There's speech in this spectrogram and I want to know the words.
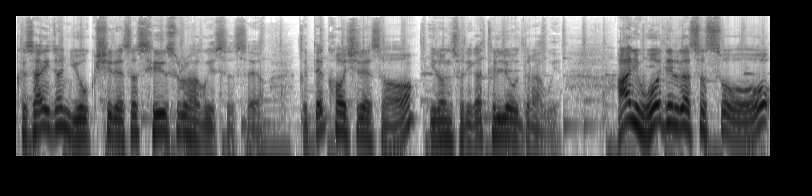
그 사이 전 욕실에서 세수를 하고 있었어요. 그때 거실에서 이런 소리가 들려오더라고요. 아니 어딜 갔었어?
